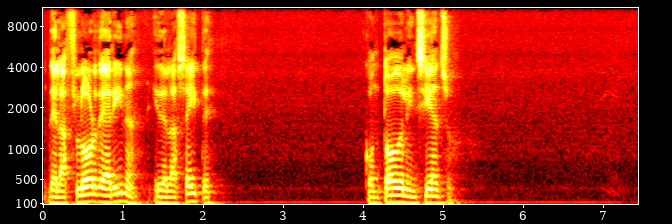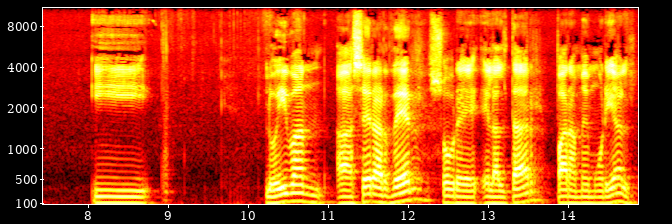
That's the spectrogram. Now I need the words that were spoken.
de la flor de harina y del aceite con todo el incienso. Y lo iban a hacer arder sobre el altar para memorial.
